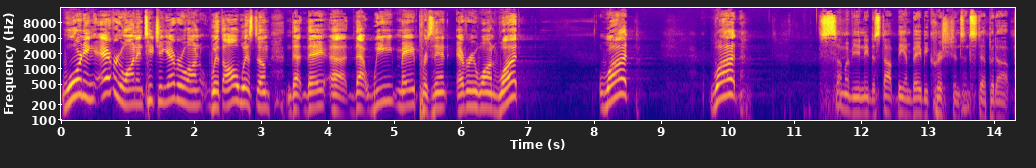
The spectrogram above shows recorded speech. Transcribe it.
Warning everyone and teaching everyone with all wisdom that they uh, that we may present everyone what what what some of you need to stop being baby Christians and step it up.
